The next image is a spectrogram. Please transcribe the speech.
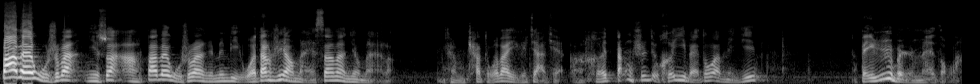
八百五十万，你算啊，八百五十万人民币，我当时要买三万就买了，你看我们差多大一个价钱啊？和当时就合一百多万美金，被日本人买走了。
